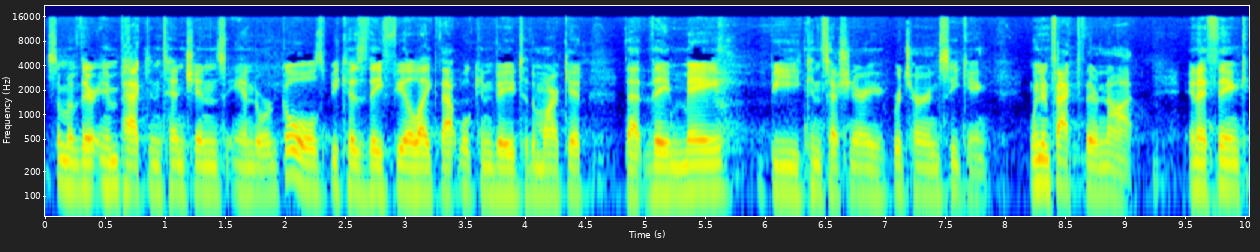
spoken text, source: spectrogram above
some of their impact intentions and or goals because they feel like that will convey to the market that they may be concessionary return seeking when in fact they're not. And i think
